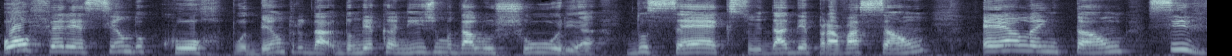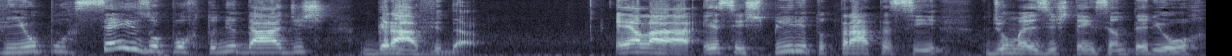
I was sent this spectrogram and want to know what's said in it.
oferecendo corpo dentro da, do mecanismo da luxúria, do sexo e da depravação, ela então se viu por seis oportunidades grávida. Ela, esse espírito trata-se de uma existência anterior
